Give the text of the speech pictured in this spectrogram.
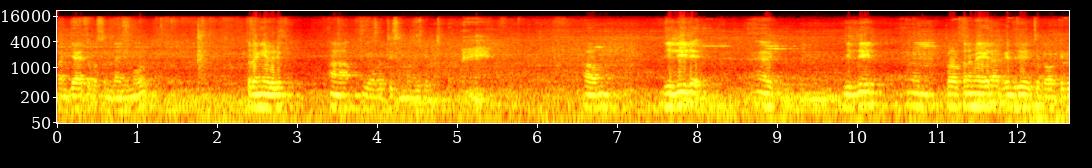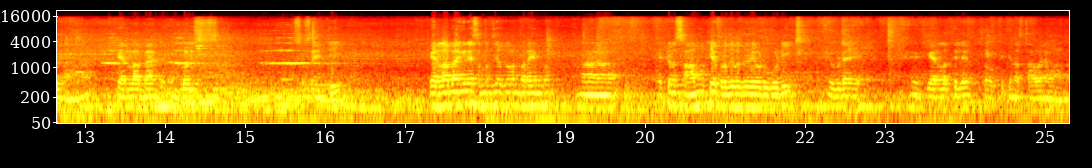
panchayat president Anumol തുടങ്ങിയവരും ആ യോഗത്തെ സംബന്ധിക്കുന്നുണ്ട് ജില്ലയിലെ ജില്ലയിൽ പ്രവർത്തന മേഖല കേന്ദ്രീകരിച്ച് പ്രവർത്തിക്കുന്നതാണ് Kerala bank employees society. Kerala ബാങ്കിനെ സംബന്ധിച്ചിടത്തോളം പറയുമ്പോൾ ഏറ്റവും സാമൂഹ്യ പ്രതിബദ്ധതയോടുകൂടി ഇവിടെ കേരളത്തിൽ പ്രവർത്തിക്കുന്ന സ്ഥാപനമാണ്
